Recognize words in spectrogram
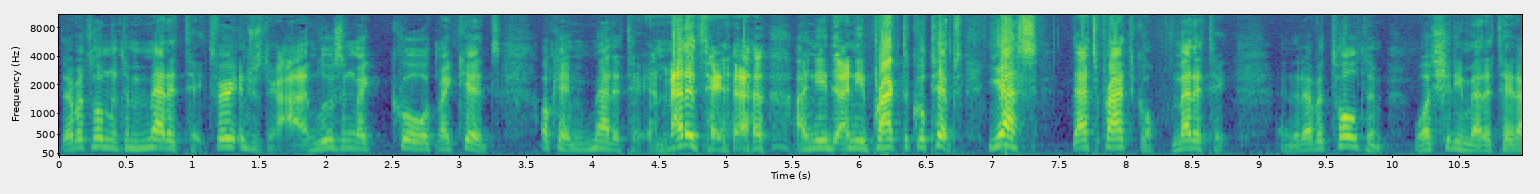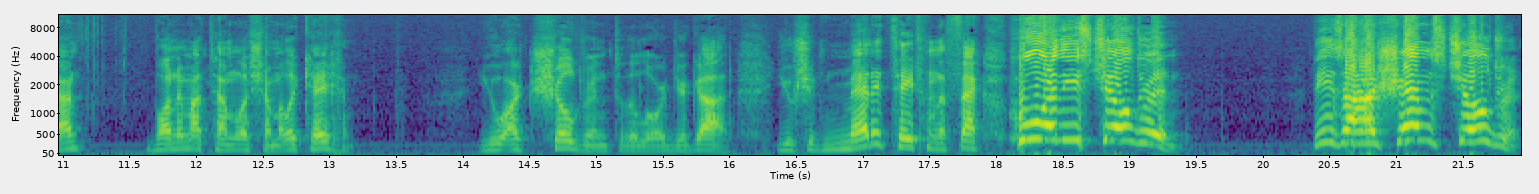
The Rebbe told him to meditate. It's very interesting. I'm losing my cool with my kids. Okay, meditate. Meditate. I need, I need practical tips. Yes, that's practical. Meditate. And the Rebbe told him, what should he meditate on? You are children to the Lord your God. You should meditate on the fact who are these children? These are Hashem's children.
